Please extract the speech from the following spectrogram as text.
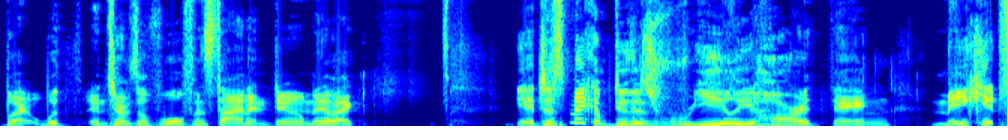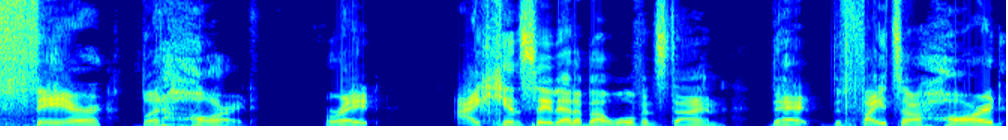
But with in terms of Wolfenstein and Doom, they're like, yeah, just make them do this really hard thing. Make it fair but hard, right? I can say that about Wolfenstein that the fights are hard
